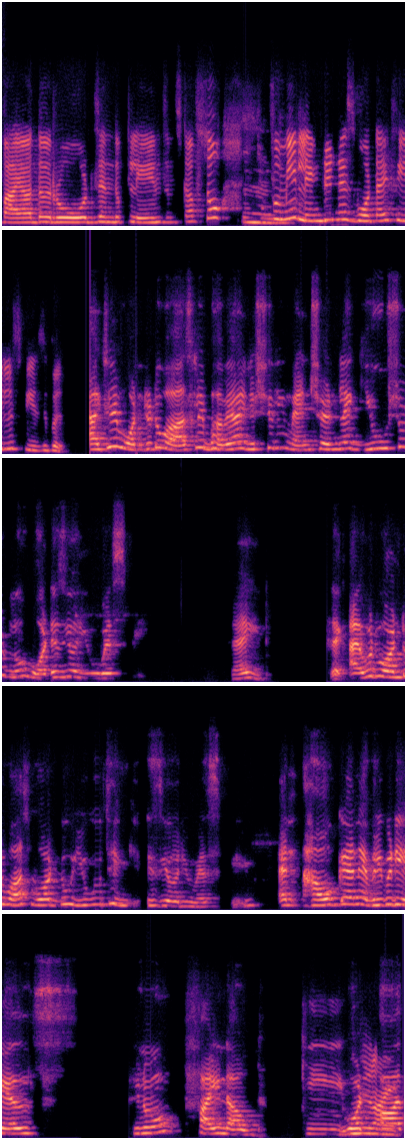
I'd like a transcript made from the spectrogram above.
via the roads and the planes and stuff. So mm. for me, LinkedIn is what I feel is feasible. Actually, I wanted to ask, like Bhavya initially mentioned, like you should know what is your USP, right? Like i would want to ask what do you think is your usp and how can everybody else you know find out key what right. are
